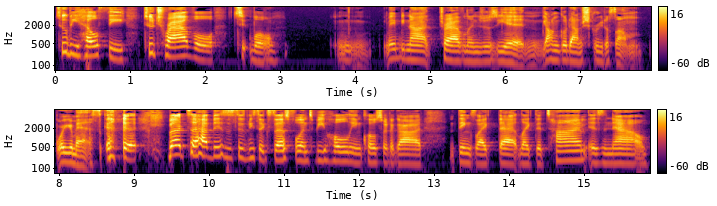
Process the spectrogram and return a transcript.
to be healthy, to travel, to well, mm, maybe not traveling just yet. Y'all can go down the street or something. Wear your mask. but to have businesses be successful and to be holy and closer to God and things like that. Like the time is now.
